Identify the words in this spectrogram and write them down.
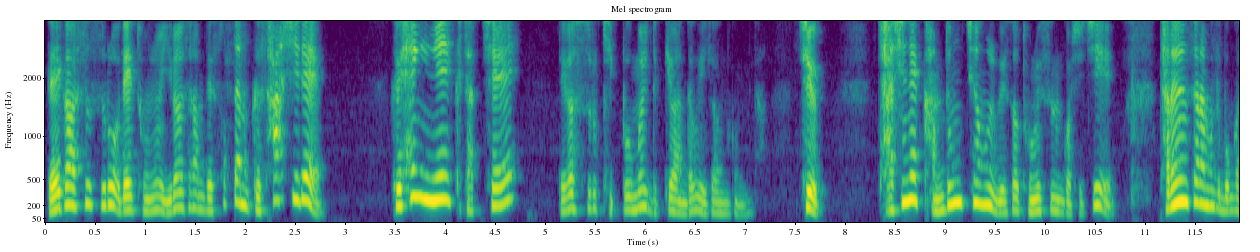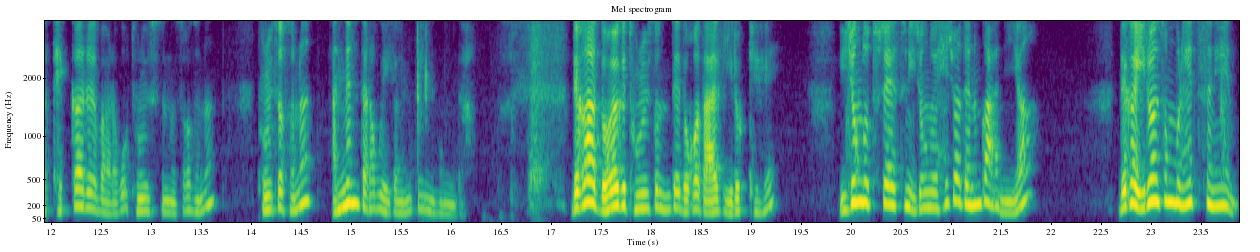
내가 스스로 내 돈을 이런 사람들에 썼다는 그 사실에 그 행위에 그 자체에 내가 스스로 기쁨을 느껴야 한다고 얘기하는 겁니다. 즉 자신의 감동 체험을 위해서 돈을 쓰는 것이지 다른 사람에게 뭔가 대가를 바라고 돈을 쓰는 써서는 돈을 써서는 안 된다라고 얘기하고 있는 겁니다. 내가 너에게 돈을 썼는데 너가 나에게 이렇게 해? 이 정도 투자했으니 이 정도 해줘야 되는 거 아니야? 내가 이런 선물 했으니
